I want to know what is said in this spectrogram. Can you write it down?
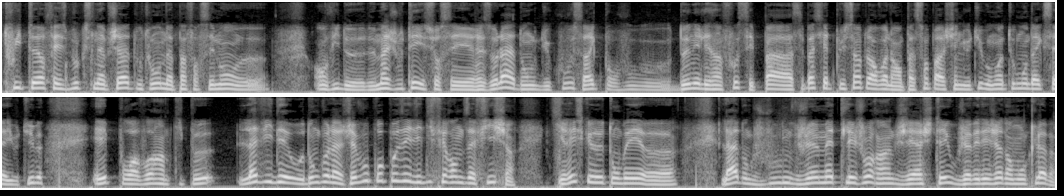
Twitter, Facebook, Snapchat, où tout le monde n'a pas forcément euh, envie de, m'ajouter sur ces réseaux-là. Donc du coup, c'est vrai que pour vous donner les infos, c'est pas c'est pas ce qu'il y a de plus simple. Alors voilà, en passant par la chaîne YouTube, au moins tout le monde a accès à YouTube et pour avoir un petit peu la vidéo. Donc voilà, je vais vous proposer les différentes affiches qui risquent de tomber euh, là. Donc je, vous, vais mettre les joueurs hein, que j'ai achetés ou que j'avais déjà dans mon club.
